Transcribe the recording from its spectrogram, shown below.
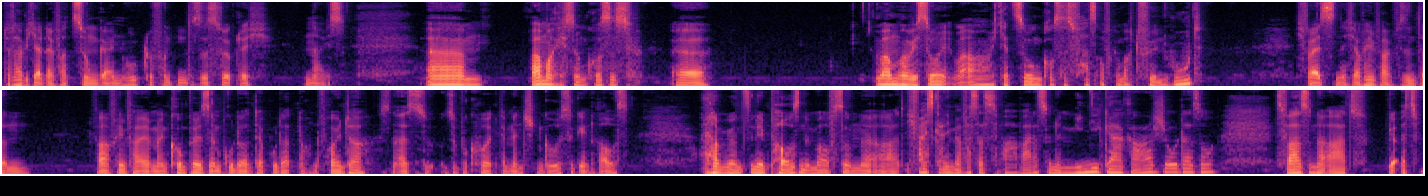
Dort habe ich halt einfach so einen geilen Hut gefunden. Das ist wirklich nice. Ähm, warum mache ich so ein großes, äh, warum habe ich so, warum habe ich jetzt so ein großes Fass aufgemacht für einen Hut? Ich weiß es nicht. Auf jeden Fall, wir sind dann, war auf jeden Fall mein Kumpel, sein Bruder und der Bruder hat noch einen Freund da. Das sind alles super korrekte Menschen. Grüße gehen raus. Haben wir uns in den Pausen immer auf so eine Art, ich weiß gar nicht mehr, was das war. War das so eine Mini-Garage oder so? Es war so eine Art es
